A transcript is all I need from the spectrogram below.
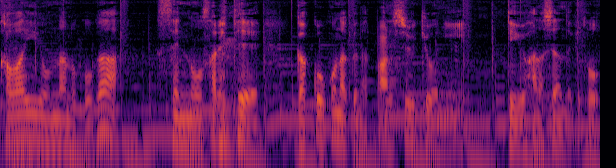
可愛い女の子が洗脳されて、学校来なくなって宗教にっていう話なんだけど、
